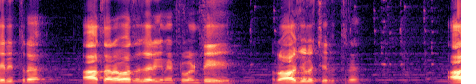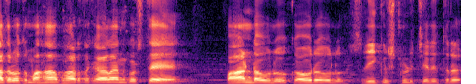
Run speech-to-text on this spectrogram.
చరిత్ర ఆ తర్వాత జరిగినటువంటి రాజుల చరిత్ర ఆ తర్వాత మహాభారత కాలానికి వస్తే పాండవులు కౌరవులు శ్రీకృష్ణుడి చరిత్ర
